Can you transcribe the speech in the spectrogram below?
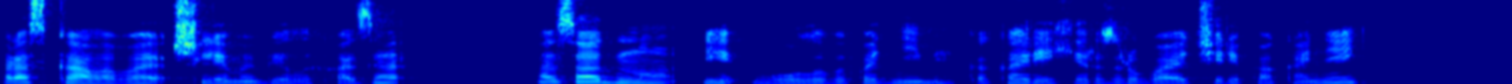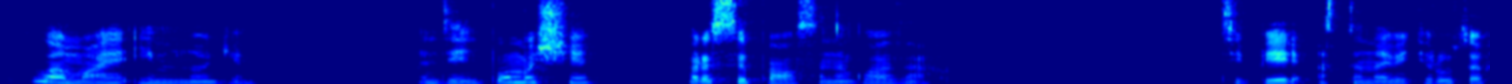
раскалывая шлемы белых хазар, а заодно и головы под ними, как орехи разрубая черепа коней и ломая им ноги. День помощи рассыпался на глазах. Теперь остановить русов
